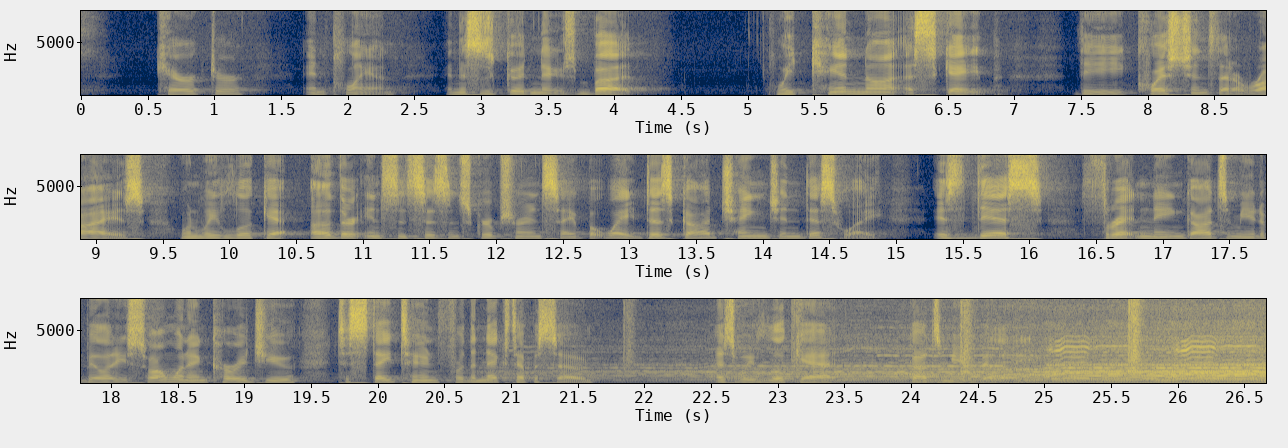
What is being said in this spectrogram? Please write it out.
character, and plan. And this is good news. But we cannot escape the questions that arise when we look at other instances in Scripture and say, but wait, does God change in this way? Is this threatening God's immutability? So I want to encourage you to stay tuned for the next episode as we look at God's immutability.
